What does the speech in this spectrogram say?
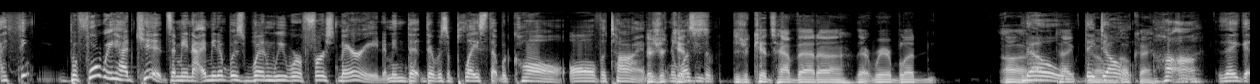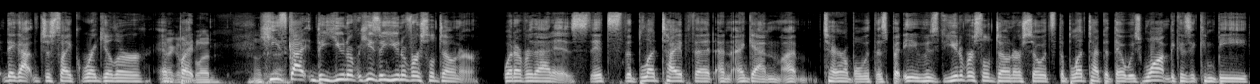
I think before we had kids. I mean, I mean, it was when we were first married. I mean, th- there was a place that would call all the time. does your and it kids? wasn't the, does your kids have that uh that rare blood? Uh, no, type? they No? don't. Okay. Uh-uh. They got- they got just like regular, Regular but blood. Okay. he's got the uni- He's a universal donor, whatever that is. It's the blood type that, and again, I'm terrible with this, but he was the universal donor, so it's the blood type that they always want because it can be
